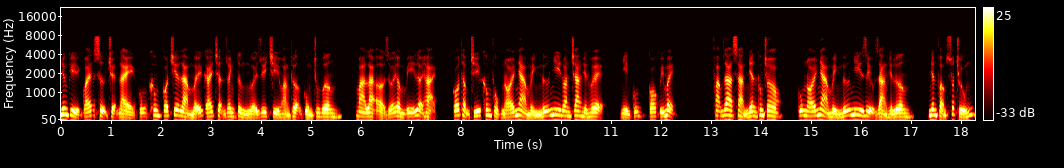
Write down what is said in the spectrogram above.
nhưng kỳ quái sự chuyện này cũng không có chia làm mấy cái trận doanh từng người duy trì hoàng thượng cùng Trung Vương, mà là ở dưới ầm ý lợi hại, có thậm chí không phục nói nhà mình nữ nhi đoan trang hiền huệ, nhìn cũng có quý mệnh. Phạm gia sản nhân không cho, cũng nói nhà mình nữ nhi dịu dàng hiền lương, nhân phẩm xuất chúng.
